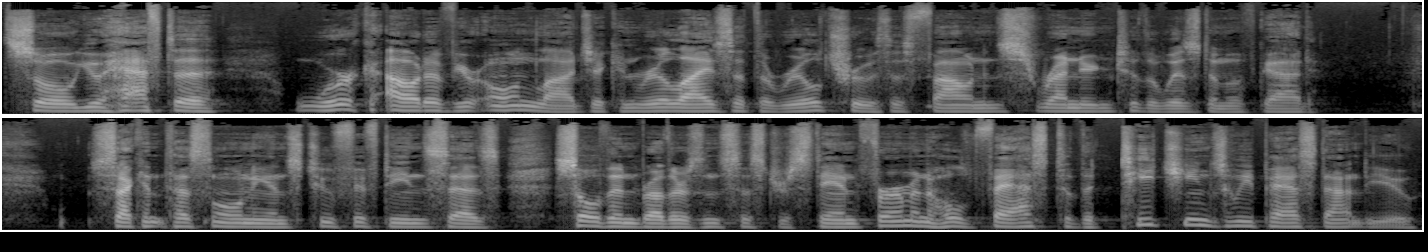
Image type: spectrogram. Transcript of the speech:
So you have to work out of your own logic and realize that the real truth is found in surrendering to the wisdom of God. 2 Thessalonians 2:15 says, "So then, brothers and sisters, stand firm and hold fast to the teachings we passed on to you,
